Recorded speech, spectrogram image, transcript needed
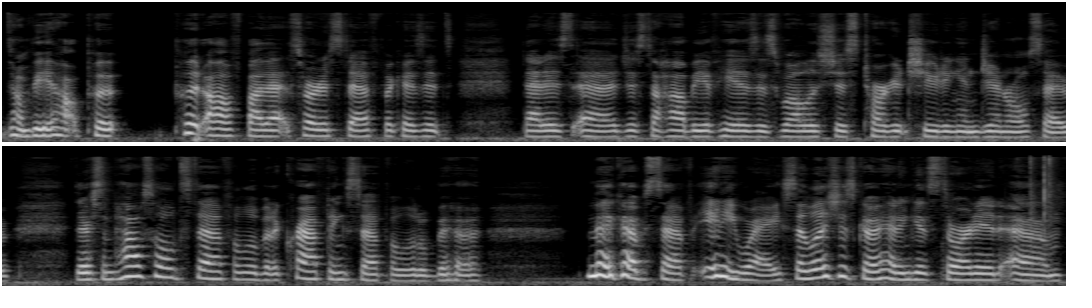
don't be all put, put off by that sort of stuff because it's that is uh, just a hobby of his as well as just target shooting in general. So there's some household stuff, a little bit of crafting stuff, a little bit of makeup stuff. Anyway so let's just go ahead and get started. Um,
